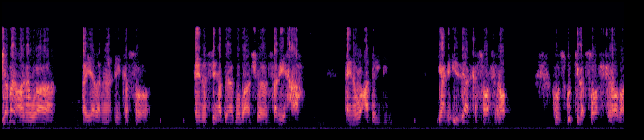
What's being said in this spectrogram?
Jamaacana waa ayadana inkastoo ayna si hadda mubaasha sariix ah ayna u caddaynin yani izaarka soo xiro hoos gutiga soo xiroda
